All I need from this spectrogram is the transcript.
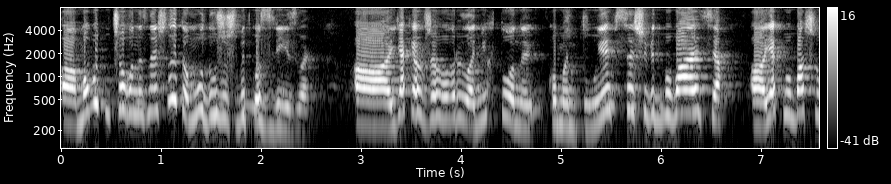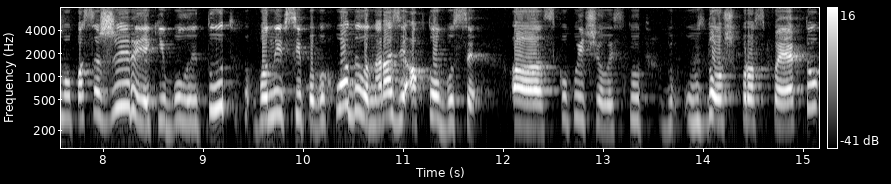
Мабуть, нічого не знайшли, тому дуже швидко злізли. Як я вже говорила, ніхто не коментує все, що відбувається. Як ми бачимо, пасажири, які були тут, вони всі повиходили. Наразі автобуси скопичились тут в- уздовж проспекту.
